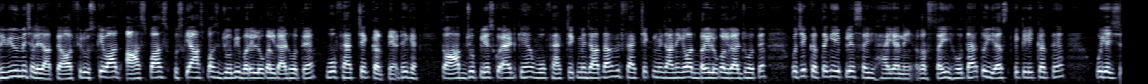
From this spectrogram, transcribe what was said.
रिव्यू में चले जाते हैं, और फिर उसके बाद आसपास, उसके आसपास जो भी बड़े लोकल गाइड होते हैं, वो फैक्ट चेक करते हैं, ठीक है? तो आप जो प्लेस को ऐड किए हैं, वो फैक्ट चेक में जाता है, फिर फैक्ट चेक में जाने के बाद बड़े लोकल गाइड जो होते हैं, वो चेक करते हैं कि ये प्लेस सही है या नहीं। अगर सही होता है तो यस पे क्लिक करते हैं, वो यस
